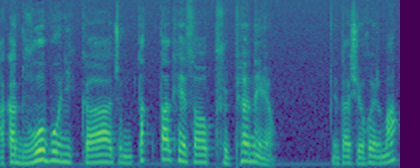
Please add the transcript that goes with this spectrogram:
아까누워보니까좀딱딱해서불편해요你大家学会了吗？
